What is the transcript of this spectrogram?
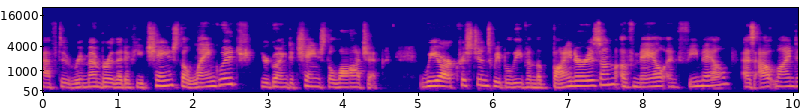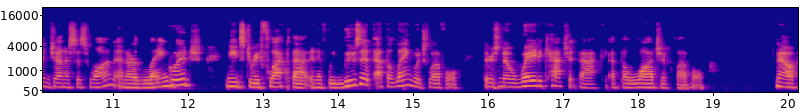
have to remember that if you change the language, you're going to change the logic. We are Christians. We believe in the binarism of male and female as outlined in Genesis 1, and our language needs to reflect that. And if we lose it at the language level, there's no way to catch it back at the logic level. Now,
